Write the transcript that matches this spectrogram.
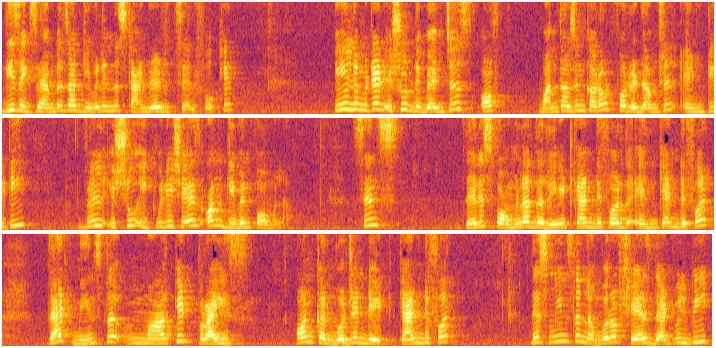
these examples are given in the standard itself. Okay? A limited issued debentures of 1000 crore for redemption entity will issue equity shares on given formula. Since there is formula the rate can differ the n can differ that means the market price on conversion date can differ. This means the number of shares that will be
